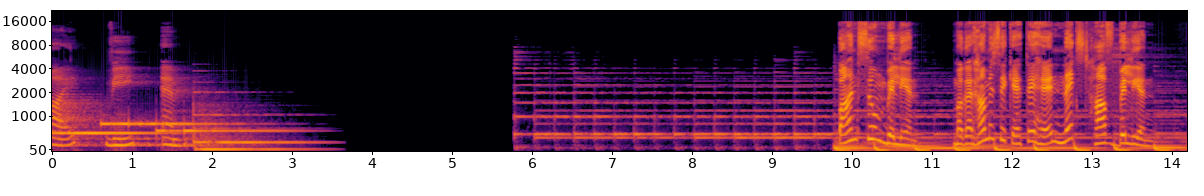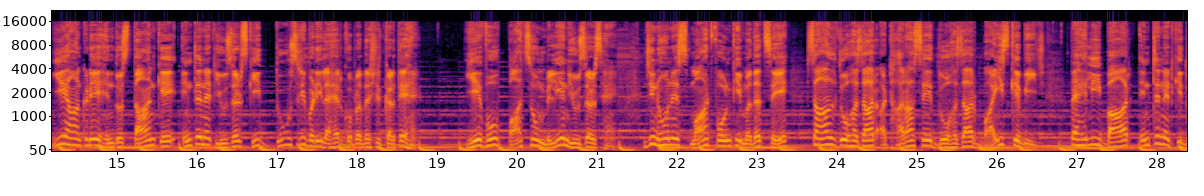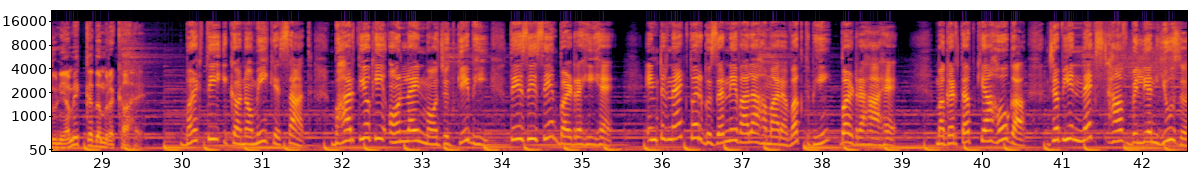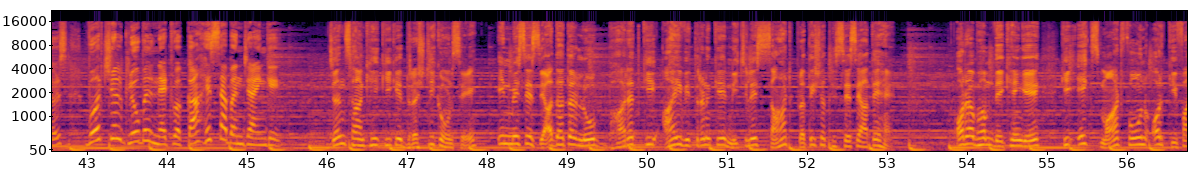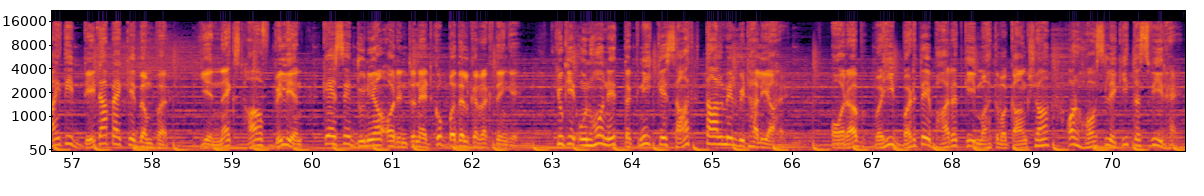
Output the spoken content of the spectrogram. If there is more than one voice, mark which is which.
Speaker 1: I V M
Speaker 2: पाँच सौ billion मगर हम इसे कहते हैं नेक्स्ट हाफ़ बिलियन
Speaker 3: ये आंकड़े हिंदुस्तान के इंटरनेट यूज़र्स की दूसरी बड़ी लहर को प्रदर्शित करते हैं। ये वो 500 मिलियन यूज़र्स हैं जिन्होंने स्मार्टफ़ोन की मदद से साल 2018 से 2022 के बीच पहली बार इंटरनेट की दुनिया में कदम रखा है।
Speaker 2: बढ़ती इकोनॉमी के साथ भारतीयों की ऑनलाइन मौजूदगी भी तेज़ी से बढ़ रही है। इंटरनेट पर गुजरने वाला हमारा वक्त भी बढ़ रहा है। मगर तब क्या होगा जब ये next half billion users virtual global network का हिस्सा बन जाएँगे?
Speaker 3: जनसांख्यिकी के दृष्टिकोण से इनमें से ज़्यादातर लोग भारत की आय वितरण के निचले 60 प्रतिशत हिस्से से आते हैं। और अब हम देखेंगे कि एक स्मार्टफ़ोन और किफायती डेटा पैक के दम पर ये नेक्स्ट हाफ़ बिलियन कैसे दुनिया और इंटरनेट को बदल कर रख देंगे? क्योंकि उन्होंने तकनीक के साथ तालमेल बिठा लिया है। और अब वही बढ़ते भारत की महत्वाकांक्षा और हौसले की तस्वीर है।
